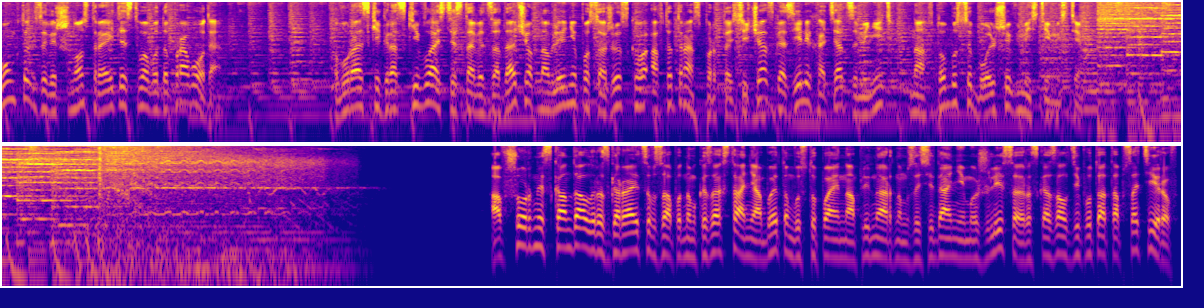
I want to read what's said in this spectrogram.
пунктах завершено строительство водопровода. В Уральские городские власти ставят задачу обновления пассажирского автотранспорта. Сейчас «Газели» хотят заменить на автобусы большей вместимости. Офшорный скандал разгорается в Западном Казахстане. Об этом, выступая на пленарном заседании Мажилиса, рассказал депутат Абсатиров.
